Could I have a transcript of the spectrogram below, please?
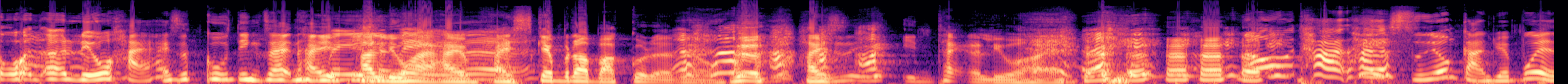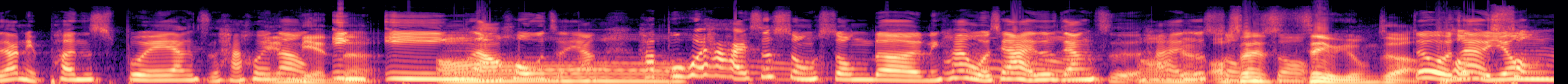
我的刘海还是固定在那一边，它刘海还还 skip 不到八个的那种，还是一个 intact 的刘海。然后它它的使用感觉不会让你喷 spray 这样子，它会那种硬硬，然后怎样？它不会，它还是松松的。你看我现在还是这样子，它还是松松。在有用着，对，我在用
